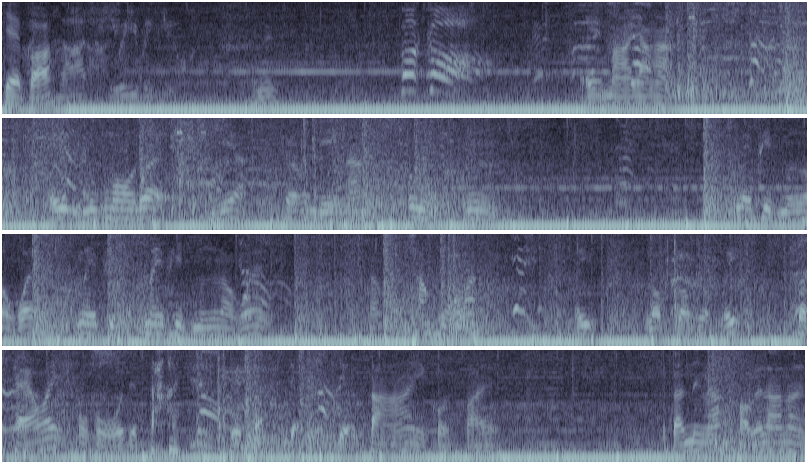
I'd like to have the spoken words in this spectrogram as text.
เจ็บเหรอ I'm not leaving you. นี่ Fuck off! เอ้ยมายังอะเฮ้ยลูกโม่ด้วยไอ้เหี้ยช่วยกันยิงนะอืมอืมไม่ผิดมือหรอกเว้ยไม่ผิดไม่ผิดมือหรอกเว้ยช่างช่างหัวมันเฮ้ยหลบหลบหลบเฮ้ยกดแผลไว้โอ้โหเดี๋ยวตายเดี๋ยวเดี๋ยวเดี๋ยวตายกดไปเดี๋ยวแป๊บนึงนะขอเวลาหน่อย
